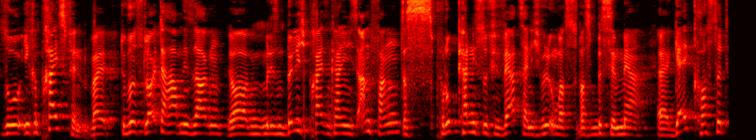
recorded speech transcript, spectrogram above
so ihren Preis finden. Weil du wirst Leute haben, die sagen, ja, mit diesen Billigpreisen kann ich nichts anfangen, das Produkt kann nicht so viel wert wert sein. Ich will irgendwas, was ein bisschen mehr äh, Geld kostet.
